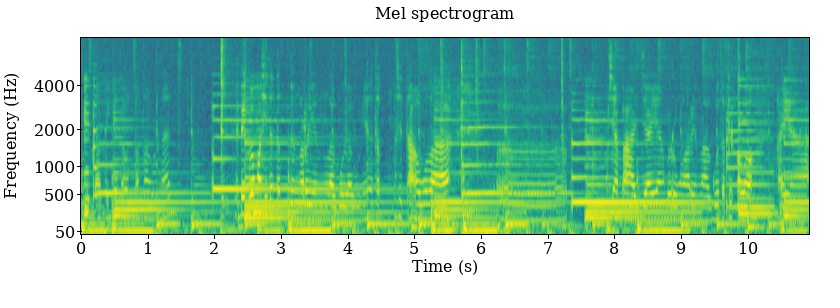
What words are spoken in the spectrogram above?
sekitar tiga tahun empat tahunan. Tapi gua masih tetap dengerin lagu-lagunya tetap masih tahu lah aja yang baru ngeluarin lagu tapi kalau kayak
